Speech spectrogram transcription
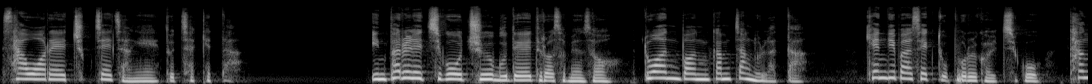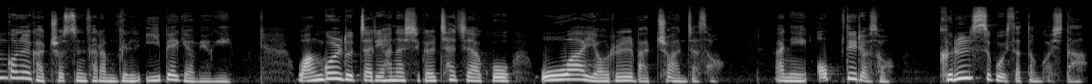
4월의 축제장에 도착했다. 인파를 헤치고 주 무대에 들어서면서 또 한 번 깜짝 놀랐다. 캔디바색 도포를 걸치고 탄건을 갖춰 쓴 사람들 200여 명이 왕골 돗자리 하나씩을 차지하고 오와 열을 맞춰 앉아서, 아니, 엎드려서 글을 쓰고 있었던 것이다.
